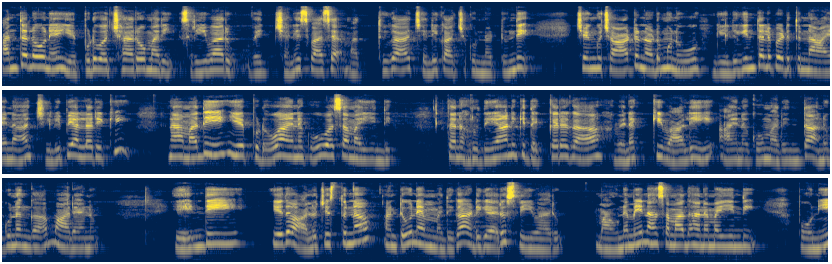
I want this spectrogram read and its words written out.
అంతలోనే ఎప్పుడు వచ్చారో మరి శ్రీవారు వెచ్చని శ్వాస మత్తుగా చెలి కాచుకున్నట్టుంది. చెంగు చాటు నడుమును గిలిగింతలు పెడుతున్న ఆయన చిలిపి అల్లరికి నా మది ఎప్పుడో ఆయనకు వశమయ్యింది. తన హృదయానికి దగ్గరగా వెనక్కి వాలి ఆయనకు మరింత అనుగుణంగా మారాను. ఏంటి ఏదో ఆలోచిస్తున్నావు అంటూ నెమ్మదిగా అడిగారు శ్రీవారు. మౌనమే నా సమాధానమయ్యింది. పోనీ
